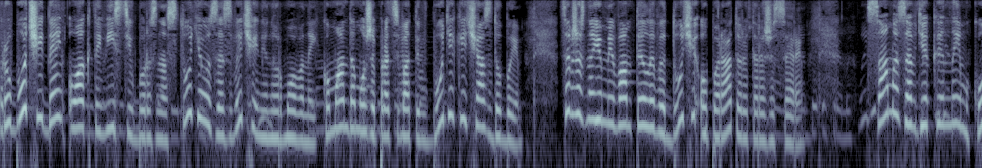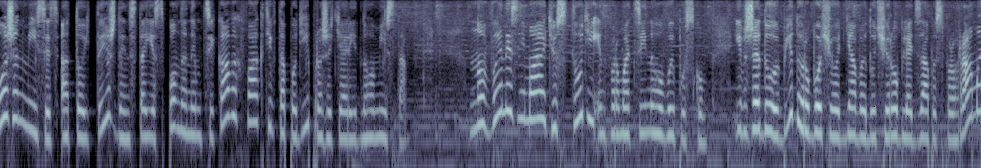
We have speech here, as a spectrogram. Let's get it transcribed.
Робочий день у активістів Борзна Студіо зазвичай ненормований. Команда може працювати в будь-який час доби. Це вже знайомі вам телеведучі, оператори та режисери. Саме завдяки ним кожен місяць, а то й тиждень стає сповненим цікавих фактів та подій про життя рідного міста. Новини знімають у студії інформаційного випуску. І вже до обіду робочого дня ведучі роблять запис програми,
